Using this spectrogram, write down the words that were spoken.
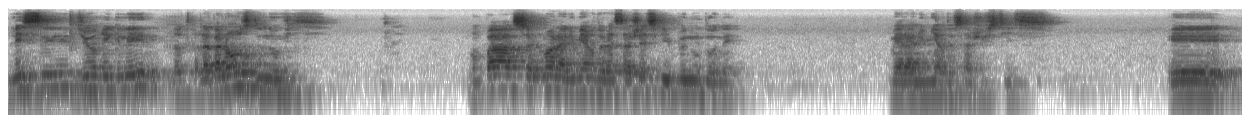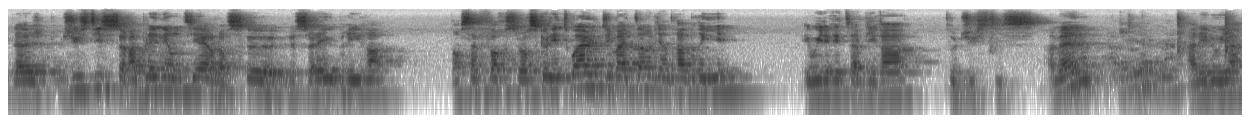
laisser Dieu régler notre, la balance de nos vies. Non pas seulement à la lumière de la sagesse qu'il peut nous donner, mais à la lumière de sa justice. Et la justice sera pleine et entière lorsque le soleil brillera dans sa force, lorsque l'étoile du matin viendra briller et où il rétablira toute justice. Amen? Alléluia.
